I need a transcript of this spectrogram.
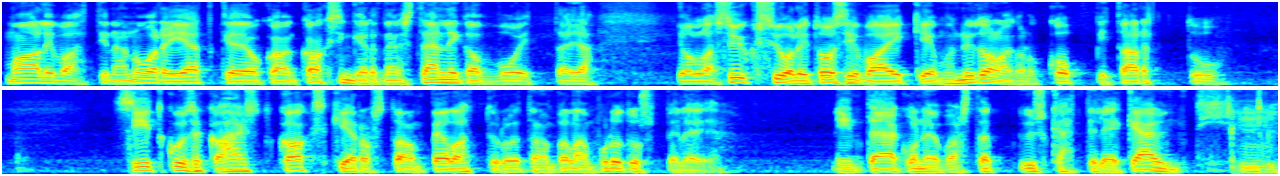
maalivahtina, nuori jätkä, joka on kaksinkertainen Stanley Cup voittaja, jolla syksy oli tosi vaikea, mutta nyt on alkanut koppi tarttuu. Sitten kun se 82 kierrosta on pelattu, ruvetaan pelaamaan pudotuspelejä, niin tämä kone vasta yskähtelee käyntiin. Mm.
